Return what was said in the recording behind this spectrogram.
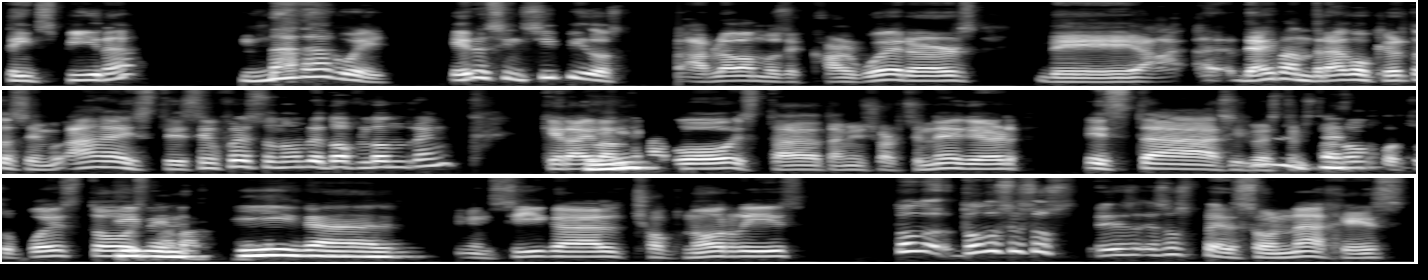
te inspira, nada, güey, héroes insípidos. Hablábamos de Carl Weathers, de, ah, de Ivan Drago, que ahorita se, ah, este, se fue su nombre, Dolph Lundgren, que era Ivan Drago, está también Schwarzenegger, está Sylvester Stallone, por supuesto, Steven Seagal, Steven Seagal, Chuck Norris, todos esos, esos personajes,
